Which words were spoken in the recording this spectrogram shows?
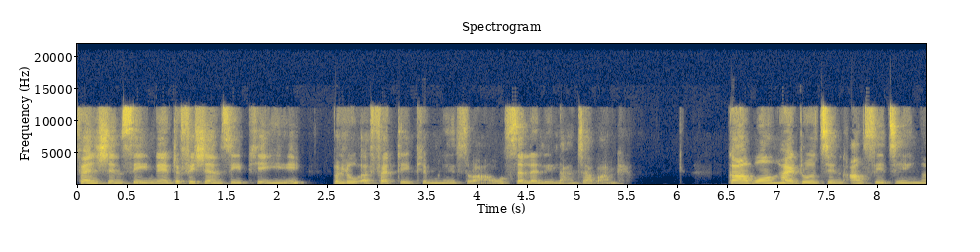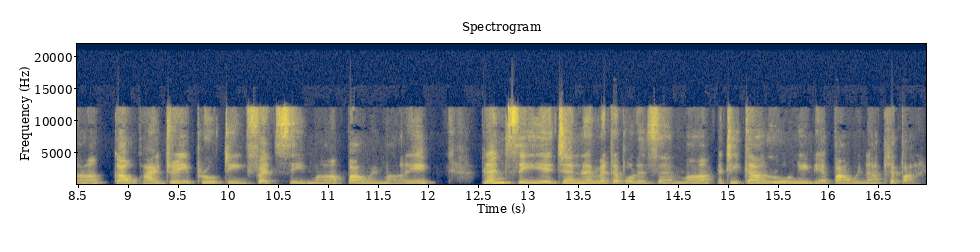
function တွေနဲ့ deficiency ဖြစ်ရင်ဘယ်လို effect တွေဖြစ်မလဲဆိုတာကိုဆက်လက်လေ့လာကြပါမယ် carbon hydrogen oxygen က carbohydrate protein fat တွေမှာပါဝင်ပါတယ် plants တွေရဲ့ general metabolism မှာအဓိက role အနေနဲ့ပါဝင်တာဖြစ်ပါတယ်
